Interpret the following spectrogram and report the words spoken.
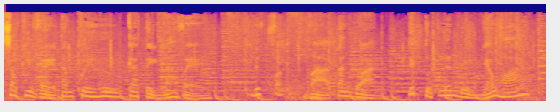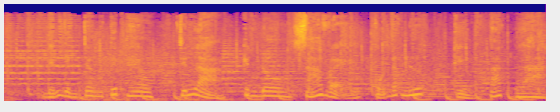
Sau khi về thăm quê hương ca tiền La Vệ, Đức Phật và Tăng đoàn tiếp tục lên đường giáo hóa. Điểm dừng chân tiếp theo chính là kinh đô xá vệ của đất nước Kiều Tát La.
